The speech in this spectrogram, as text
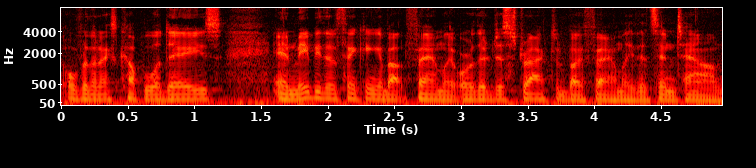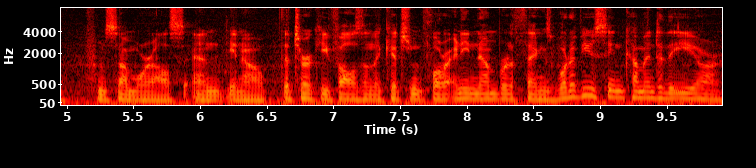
over the next couple of days, and maybe they're thinking about family or they're distracted by family that's in town from somewhere else and you know the turkey falls on the kitchen floor any number of things. What have you seen come into the ER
